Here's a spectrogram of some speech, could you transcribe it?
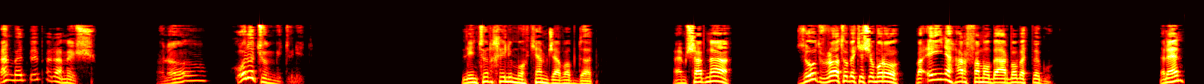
من باید ببرمش. حالا خودتون می‌تونید. لینتون خیلی محکم جواب داد. امشب نه. زود راتو بکش برو و عین حرفمو به اربابت بگو. هلن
